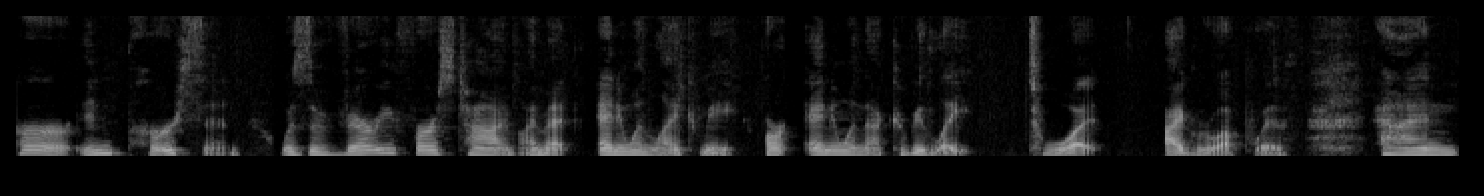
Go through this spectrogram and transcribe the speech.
her in person was the very first time I met anyone like me or anyone that could relate to what I grew up with. And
